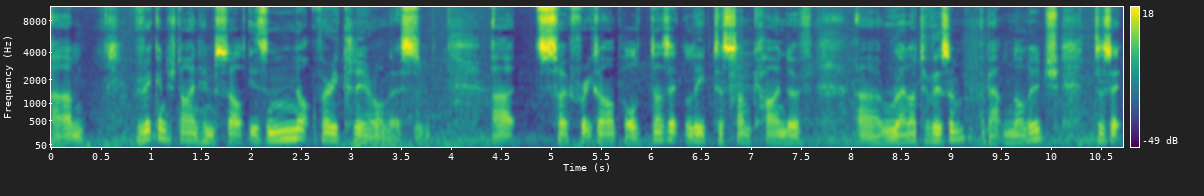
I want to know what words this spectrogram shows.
Um, Wittgenstein himself is not very clear on this. Uh, so, for example, does it lead to some kind of uh, relativism about knowledge? Does it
